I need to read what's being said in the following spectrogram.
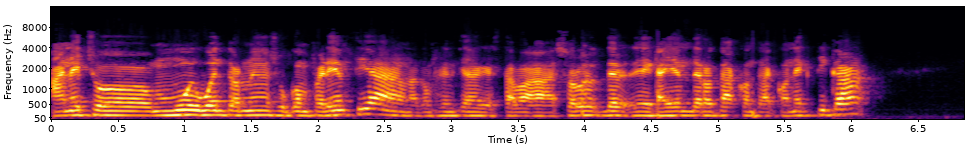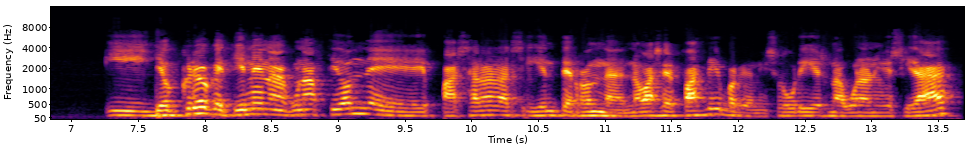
han hecho muy buen torneo en su conferencia, una conferencia que estaba solo de, de- caían derrotadas contra Connecticut. Y yo creo que tienen alguna opción de pasar a la siguiente ronda. No va a ser fácil porque Missouri es una buena universidad,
